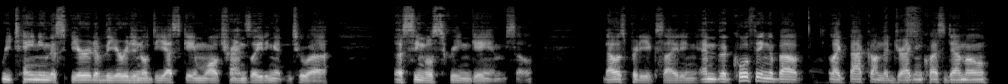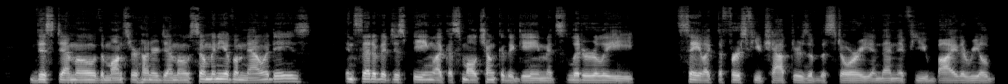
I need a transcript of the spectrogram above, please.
retaining the spirit of the original ds game while translating it into a a single screen game. So that was pretty exciting. And the cool thing about like back on the Dragon Quest demo, this demo, the Monster Hunter demo, so many of them nowadays, instead of it just being like a small chunk of the game, it's literally say like the first few chapters of the story, and then if you buy the real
